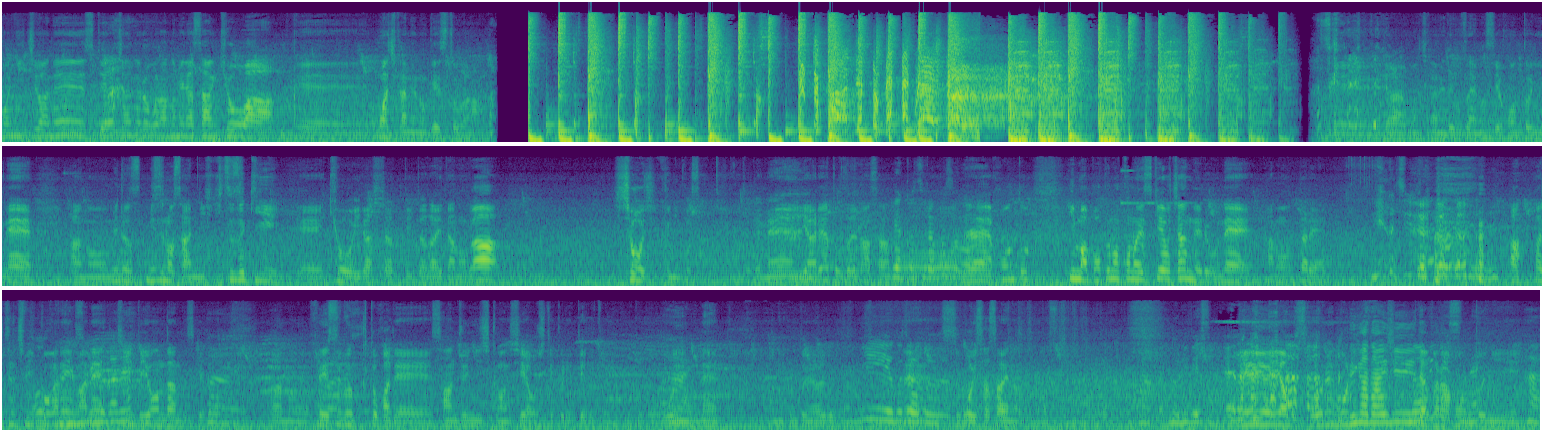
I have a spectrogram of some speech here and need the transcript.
こんにちはねスケールチャンネルをご覧の皆さん今日は、えー、お待ちかねのゲストが。えーいやお待ちかねでございますよ。本当にねあの水野さんに引き続き、えー今日いらっしゃっていただいたのが庄司邦子さんということでね。い。やありがとうございます。あのいやこちらこそ。ね本当今僕のこの SKO チャンネルをねあの誰？ああっちのちびっ子がねお今ねちンと呼んだんですけど、はい。あのフェイスブックとかで30日間シェアをしてくれてるということで応援をね、あの本当にありがとうございます、いえいえこちらこそ。ねすごい支えになってます。ノリですみたいやいやいやもうそれノリが大事だから、本当に。は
